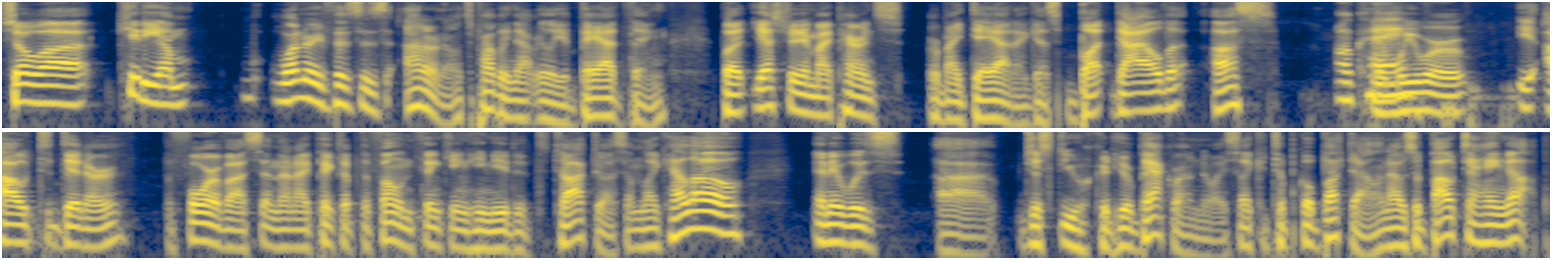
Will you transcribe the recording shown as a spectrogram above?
So, uh, Kitty, I'm wondering if this is, I don't know, it's probably not really a bad thing. But yesterday, my parents, or my dad, I guess, butt dialed us. Okay. And we were out to dinner, the four of us. And then I picked up the phone thinking he needed to talk to us. I'm like, hello. And it was uh, just, you could hear background noise, like a typical butt dial. And I was about to hang up.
